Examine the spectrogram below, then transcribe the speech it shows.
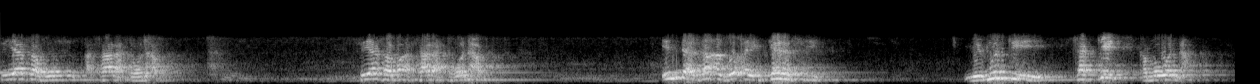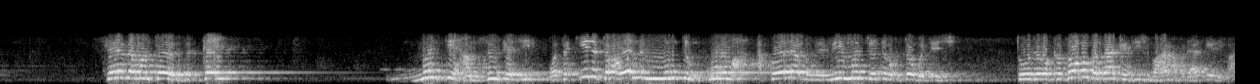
sai ya samu asara ta wani abu. Sai ya samu asara ta wani abu. Inda za a zo a yi darasi mai minti sake kamar wannan. Sai zaman to yanzu kai minti hamsin ka ji wataƙila to a wannan mintin goma akwai wani abu mai muhimmanci wanda baka to ba ji shi. To da baka zo ba za ka ji shi ba har abada tsere ba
